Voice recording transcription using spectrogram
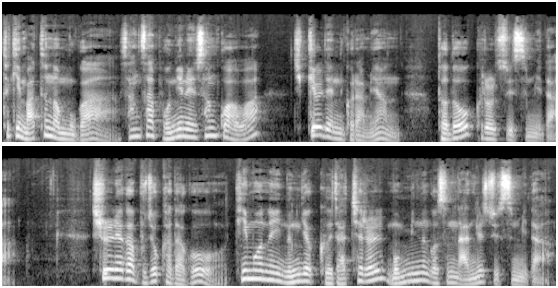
특히 맡은 업무가 상사 본인의 성과와 직결된 거라면 더더욱 그럴 수 있습니다. 신뢰가 부족하다고 팀원의 능력 그 자체를 못 믿는 것은 아닐 수 있습니다.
